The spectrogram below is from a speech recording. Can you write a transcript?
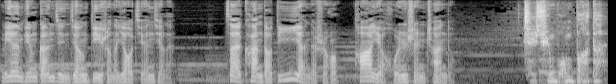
李艳平赶紧将地上的药捡起来，在看到第一眼的时候，他也浑身颤抖。这群王八蛋，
